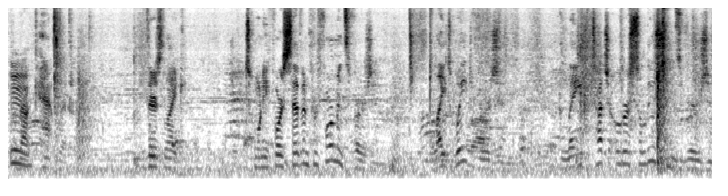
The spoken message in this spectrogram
Mm. about cat litter. There's like 24/7 performance version, lightweight version, Glade Tough Odor Solutions version,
